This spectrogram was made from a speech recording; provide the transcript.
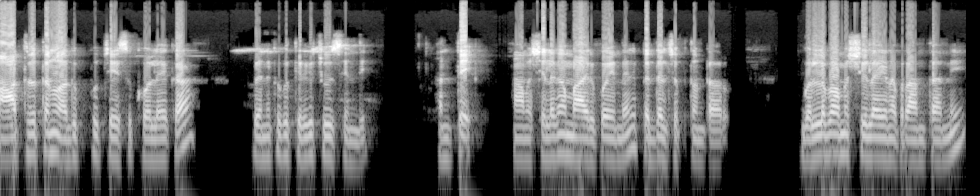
ఆతృతను అదుపు చేసుకోలేక వెనుకకు తిరిగి చూసింది. అంతే ఆమె శిలగా మారిపోయిందని పెద్దలు చెప్తుంటారు. గొల్లబామ శిల అయిన ప్రాంతాన్ని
